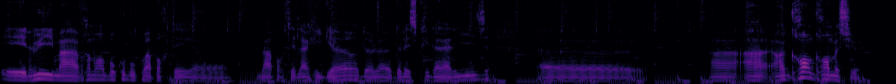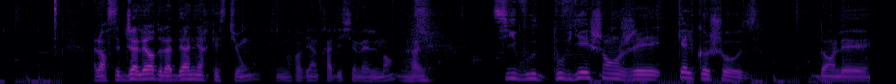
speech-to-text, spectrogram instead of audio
et lui, il m'a vraiment beaucoup beaucoup apporté. il m'a apporté de la rigueur, de l'esprit d'analyse. un grand grand monsieur. Alors c'est déjà l'heure de la dernière question qui me revient traditionnellement. Si vous pouviez changer quelque chose dans les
